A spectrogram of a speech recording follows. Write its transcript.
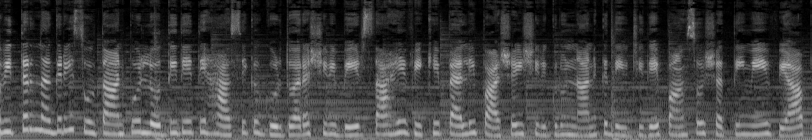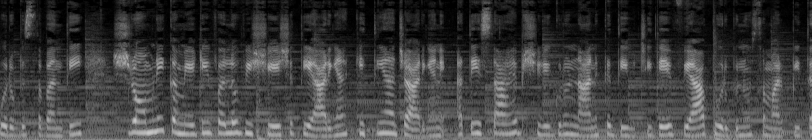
ਪਵਿੱਤਰ ਨਗਰੀ ਸੁਲਤਾਨਪੁਰ ਲੋਧੀ ਦੇ ਇਤਿਹਾਸਿਕ ਗੁਰਦੁਆਰਾ ਸ਼੍ਰੀ ਬੇਰ ਸਾਹਿਬ ਵਿਖੇ ਪਹਿਲੀ ਪਾਤਸ਼ਾਹੀ ਸ਼੍ਰੀ ਗੁਰੂ ਨਾਨਕ ਦੇਵ ਜੀ ਦੇ 536ਵੇਂ ਵਿਆਹ ਪੁਰਬ ਸੰਬੰਧੀ ਸ਼੍ਰੋਮਣੀ ਕਮੇਟੀ ਵੱਲੋਂ ਵਿਸ਼ੇਸ਼ ਤਿਆਰੀਆਂ ਕੀਤੀਆਂ ਜਾ ਰਹੀਆਂ ਨੇ ਅਤੇ ਸਾਹਿਬ ਸ਼੍ਰੀ ਗੁਰੂ ਨਾਨਕ ਦੇਵ ਜੀ ਦੇ ਵਿਆਹ ਪੁਰਬ ਨੂੰ ਸਮਰਪਿਤ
